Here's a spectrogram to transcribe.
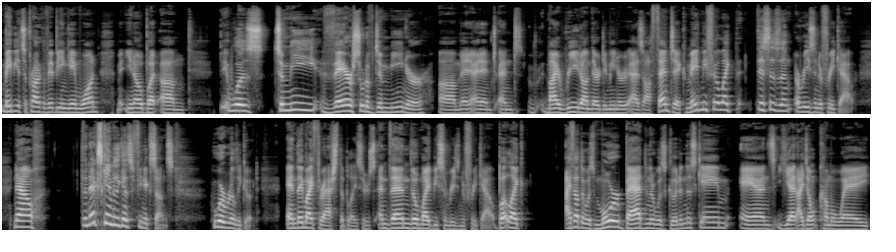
Maybe it's a product of it being game one, you know, but um, it was to me, their sort of demeanor um, and, and and my read on their demeanor as authentic made me feel like this isn't a reason to freak out. Now, the next game is against the Phoenix Suns, who are really good, and they might thrash the Blazers, and then there might be some reason to freak out. But like, I thought there was more bad than there was good in this game, and yet I don't come away.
